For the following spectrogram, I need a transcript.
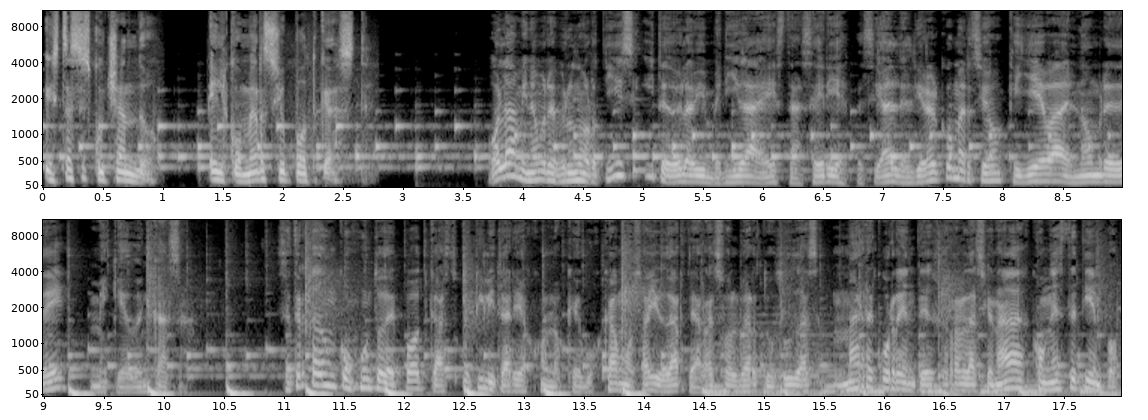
Estás escuchando El Comercio Podcast. Hola, mi nombre es Bruno Ortiz y te doy la bienvenida a esta serie especial del Diario del Comercio que lleva el nombre de Me Quedo en Casa. Se trata de un conjunto de podcasts utilitarios con los que buscamos ayudarte a resolver tus dudas más recurrentes relacionadas con este tiempo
